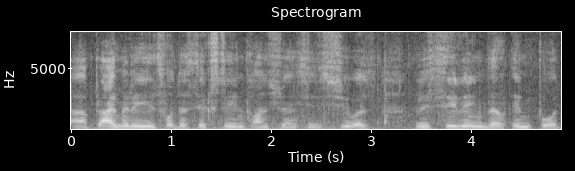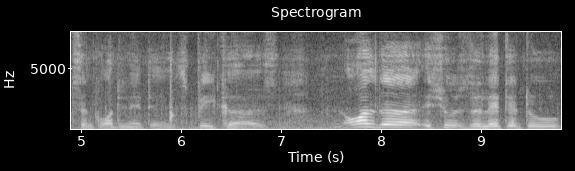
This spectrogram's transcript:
uh, primaries for the 16 constituencies, she was receiving the inputs and coordinating speakers, all the issues related to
